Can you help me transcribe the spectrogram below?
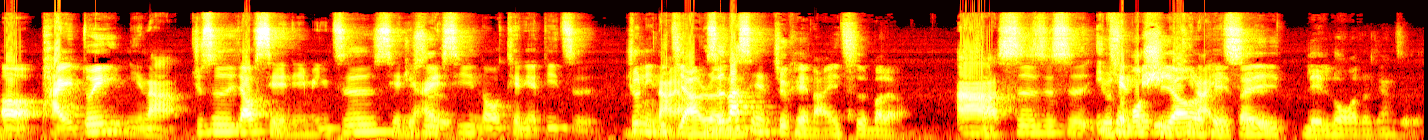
呃排队你拿，就是要写你名字，写你就是 IC，然后填你的地址，就你拿家人是那些就可以拿一次罢了，啊，是是是，一有什天么需要拿一次可以再联络的这样子。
